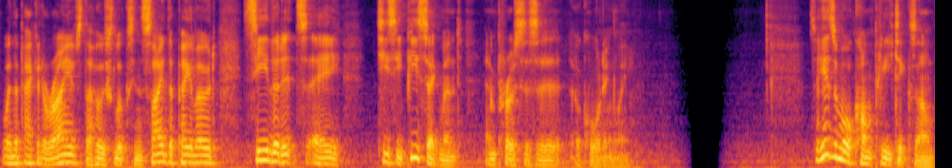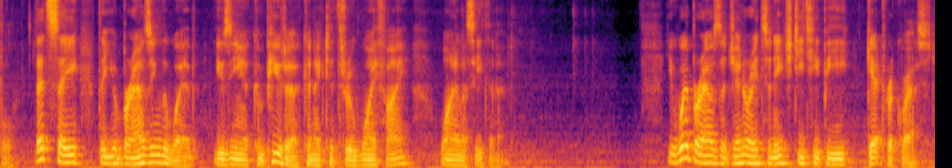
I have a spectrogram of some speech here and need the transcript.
When the packet arrives, the host looks inside the payload, see that it's a TCP segment, and processes it accordingly. So here's a more complete example. Let's say that you're browsing the web using a computer connected through Wi-Fi, wireless Ethernet. Your web browser generates an HTTP GET request.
